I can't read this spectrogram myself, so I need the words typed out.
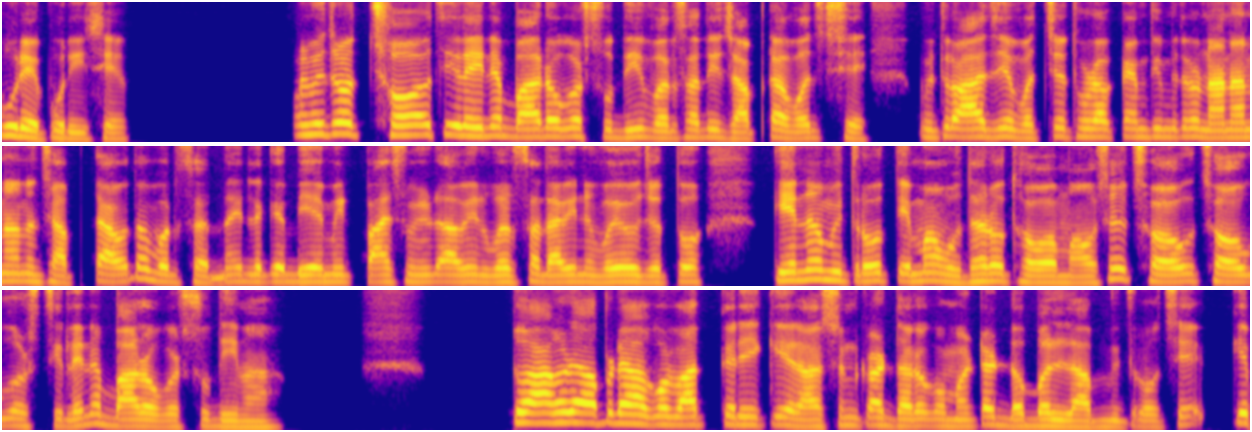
પૂરેપૂરી છે. પણ મિત્રો છ થી લઈને બાર ઓગસ્ટ સુધી વરસાદી ઝાપટા વધશે. મિત્રો આ જે વચ્ચે થોડાક ટાઈમથી મિત્રો નાના નાના ઝાપટા આવતા વરસાદના, એટલે કે બે મિનિટ, પાંચ મિનિટ આવીને વરસાદ આવીને વયો જતો, તેના મિત્રો તેમાં વધારો થવામાં આવશે છ છ ઓગસ્ટથી લઈને બાર ઓગસ્ટ સુધીમાં. તો આગળ આપણે આગળ વાત કરીએ કે રાશન કાર્ડ ધારકો માટે ડબલ લાભ મિત્રો છે કે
